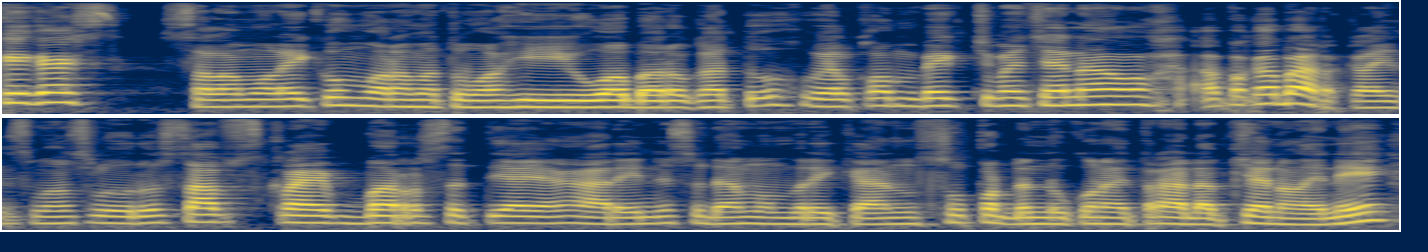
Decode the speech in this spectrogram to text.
Oke okay guys, Assalamualaikum warahmatullahi wabarakatuh. Welcome back to my channel. Apa kabar? Kalian semua seluruh subscriber setia yang hari ini sudah memberikan support dan dukungan terhadap channel ini.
